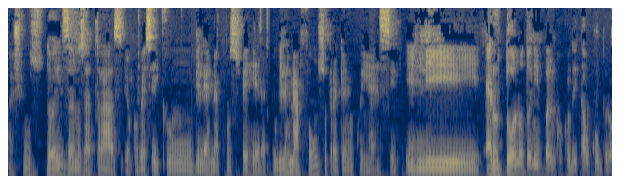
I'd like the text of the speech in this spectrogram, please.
Acho que uns dois anos atrás, eu conversei com o Guilherme Afonso Ferreira. O Guilherme Afonso, para quem não conhece, ele era o dono do Unibanco quando o Itaú comprou.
